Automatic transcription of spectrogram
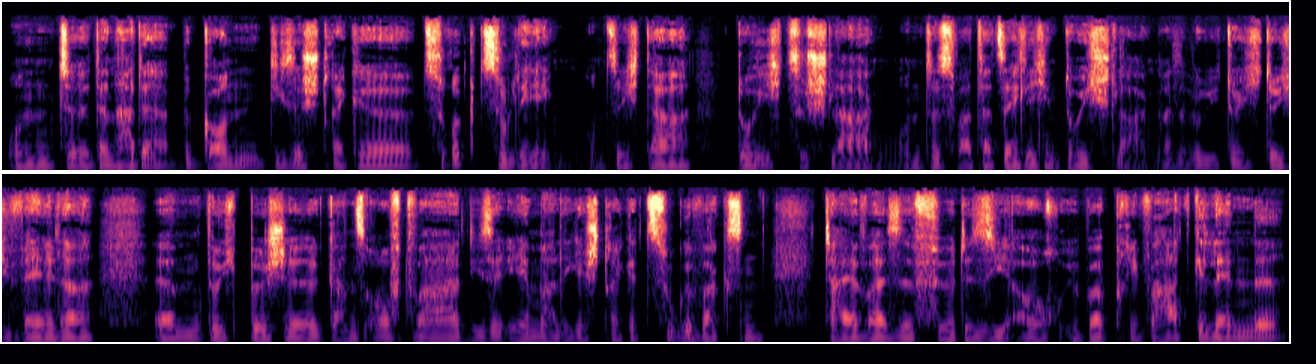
und äh, dann hat er begonnen, diese Strecke zurückzulegen und sich da durchzuschlagen. Und es war tatsächlich ein Durchschlagen, also wirklich durch, durch Wälder, ähm, durch Büsche. Ganz oft war diese ehemalige Strecke zugewachsen. Teilweise führte sie auch über Privatgelände,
